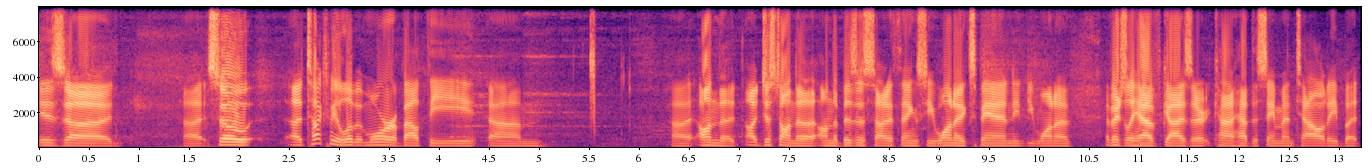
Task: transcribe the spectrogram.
Is uh, uh, so uh, talk to me a little bit more about the um, uh, on the uh, just on the on the business side of things. You want to expand. You want to eventually have guys that kind of have the same mentality. But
